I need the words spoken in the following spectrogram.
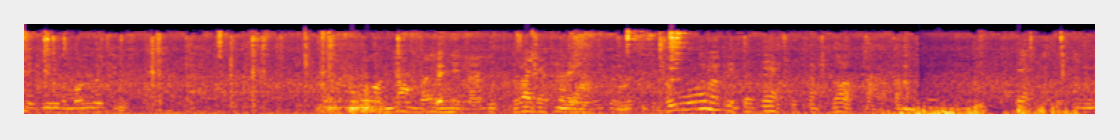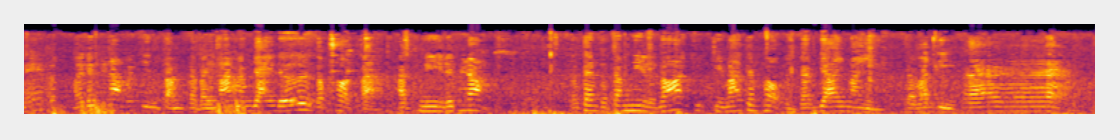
ไรเยอะมากต้องดูไก่ตัวตัวเอาหม้อเราเราเนี่ยอืมไปตอนนี้แล้วหมูหลิวด้วยคือหมดแหละถ้าเด็กกินกับมันไม่กินโอนย่องไว้เห็นแล้วว่าจะทำโอ้มันเป็นตัวแรกกับรอดตาตำแซ่บจริงแม่ไม่ได้พี่น้องมากินตำกับใบน้ำน้ำยายเด้อกับทอดปลาผัดมีเด้อพี่น้องแล้วแต่งกับจำนี่เลยเนาะคิดกี่มากจะพอเหมือนกับยายใหม่สวัสดีค่ะ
